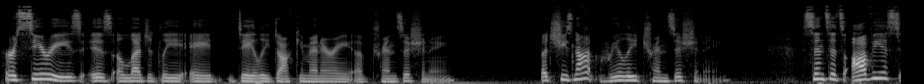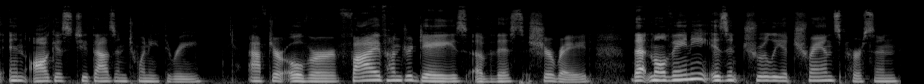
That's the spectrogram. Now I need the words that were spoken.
Her series is allegedly a daily documentary of transitioning, but she's not really transitioning. Since it's obvious in August 2023 after over 500 days of this charade that Mulvaney isn't truly a trans person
